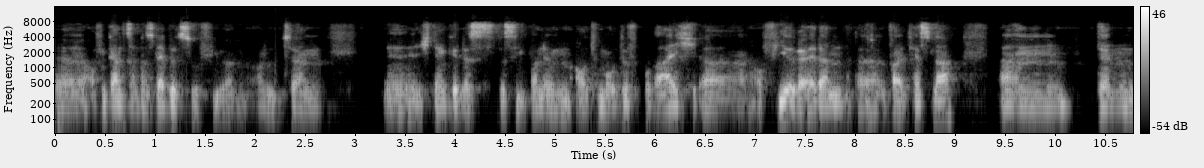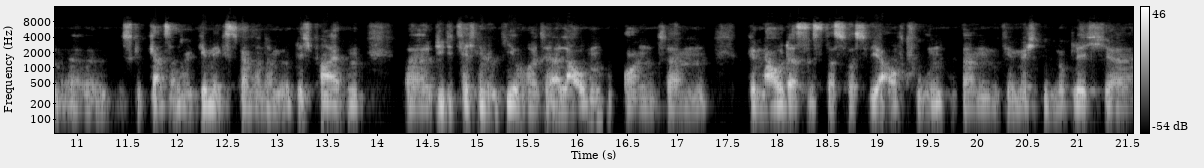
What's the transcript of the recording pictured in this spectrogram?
äh, auf ein ganz anderes Level zu führen. Und ähm, äh, ich denke, das, das sieht man im Automotive-Bereich äh, auf vier Rädern äh, bei Tesla. Ähm, denn äh, es gibt ganz andere Gimmicks, ganz andere Möglichkeiten, äh, die die Technologie heute erlauben. Und ähm, genau das ist das, was wir auch tun. Ähm, wir möchten wirklich äh,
